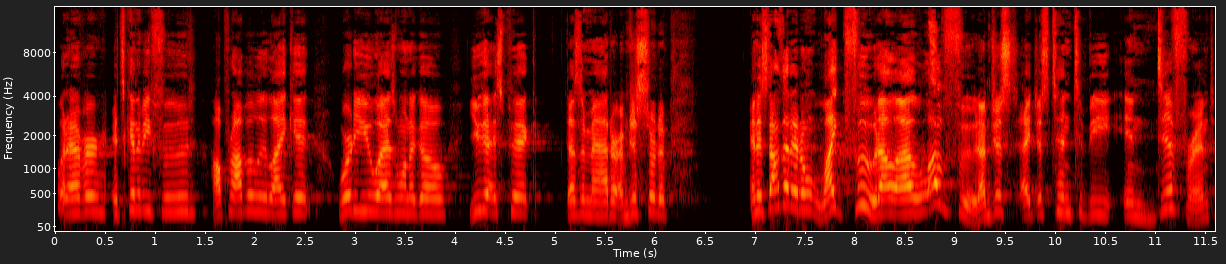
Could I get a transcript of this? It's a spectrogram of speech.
whatever. It's going to be food. I'll probably like it. Where do you guys want to go? You guys pick. Doesn't matter. I'm just sort of, and it's not that I don't like food. I, I, love food. I'm just, I just tend to be indifferent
